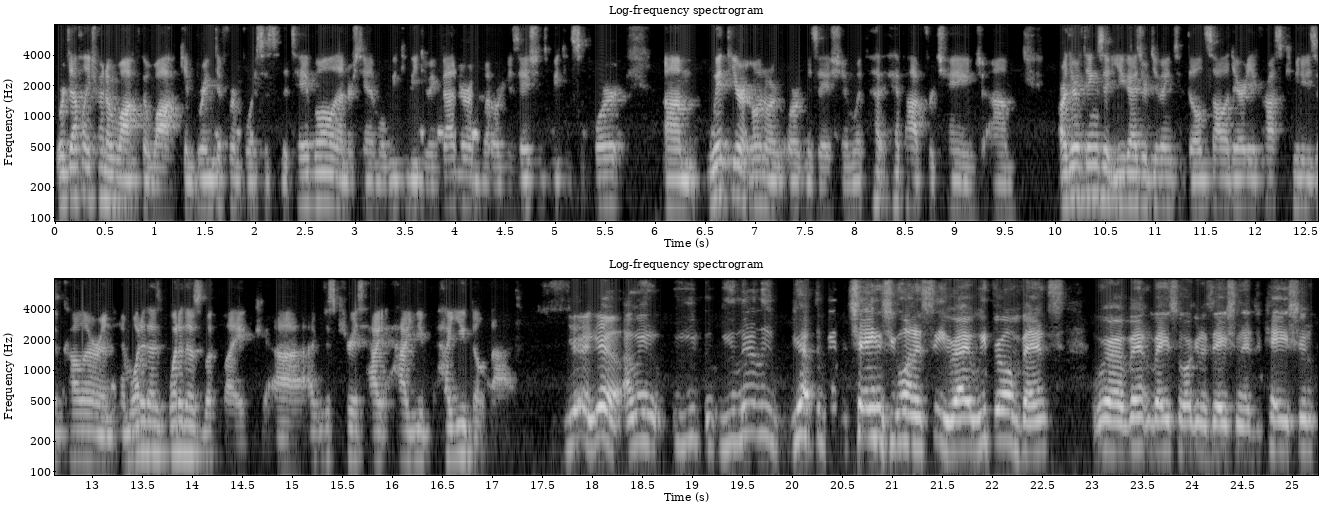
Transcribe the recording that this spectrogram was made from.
we're definitely trying to walk the walk and bring different voices to the table and understand what we can be doing better and what organizations we can support um, with your own organization, with Hip Hop for Change. Um, are there things that you guys are doing to build solidarity across communities of color, and, and what do those what do those look like? Uh, I'm just curious how, how you how you build that. Yeah, yeah. I mean, you you literally you have to be the change you want to see, right? We throw events we're an event-based organization, education.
